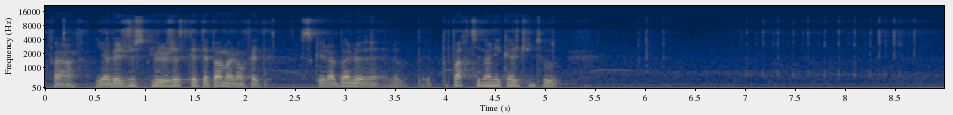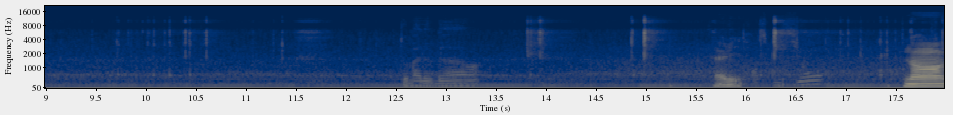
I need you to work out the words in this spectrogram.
Enfin, il y avait juste le geste qui était pas mal en fait. Parce que la balle, elle pas partie dans les cages du tout. Thomas Lemar. Allez. Non,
